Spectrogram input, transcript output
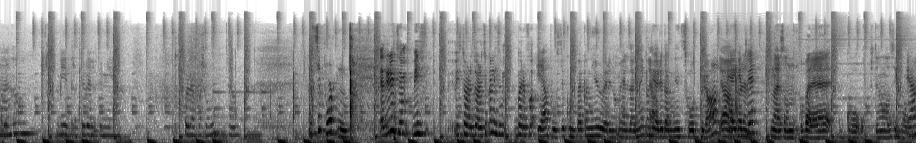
Og det Mhm. kan bidra til veldig mye for den personen. That's important. Jeg tror liksom, hvis, hvis du har det dårlig, så kan liksom bare få én positiv kommentar kan gjøre noe med hele dagen din. Kan Ja. gjøre dagen din så bra, Ja, for egentlig. Sånn er det sånn å bare gå opp til noen og si sånn Ja.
